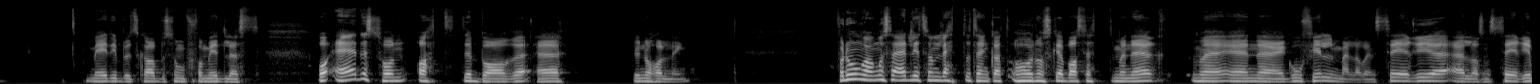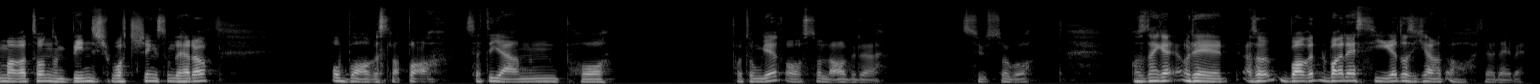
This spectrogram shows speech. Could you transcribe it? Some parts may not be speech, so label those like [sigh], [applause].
mediebudskapet som formidles. Og er det sånn at det bare er underholdning? For Noen ganger er det litt sånn lett å tenke at nå skal jeg bare sette meg ned med en eh, god film eller en serie eller sånn seriemaraton, sånn binge-watching, som det heter, og bare slappe av. Sette hjernen på, på tomgir, og så lar vi det suse og gå. Og så tenker jeg, og det, altså, bare, bare, det jeg sier det, så kjenner jeg at åh, det er deilig.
